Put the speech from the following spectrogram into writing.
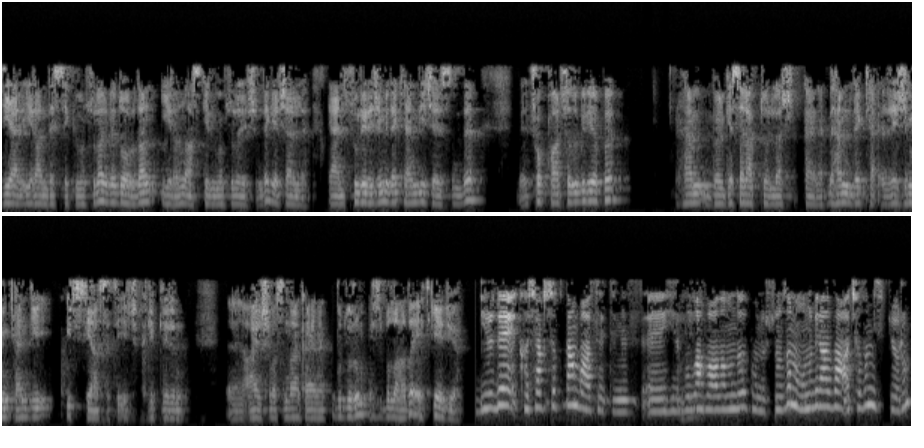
diğer İran destekli unsurlar ve doğrudan İran'ın askeri unsurlar için de geçerli. Yani Suriye rejimi de kendi içerisinde e, çok parçalı bir yapı. Hem bölgesel aktörler kaynaklı hem de rejimin kendi iç siyaseti, iç kliklerin ayrışmasından kaynaklı bu durum Hizbullah'a da etki ediyor. Bir de kaçakçılıktan bahsettiniz. E, Hizbullah bağlamında konuştunuz ama onu biraz daha açalım istiyorum.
